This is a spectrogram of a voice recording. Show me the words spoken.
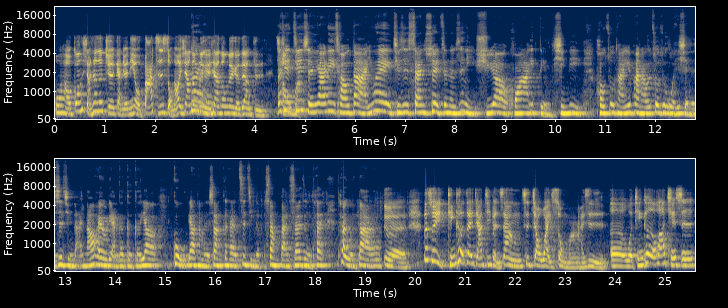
哇，我光想象就觉得感觉你有八只手，然后一下弄那个，一下弄那个这样子，而且精神压力超大。因为其实三岁真的是你需要花一点心力 hold 住他，因为怕他会做出危险的事情来。然后还有两个哥哥要顾，要他们上课，还有自己的上班，实在真的太太伟大了。对，那所以停课在家基本上是叫外送吗？还是？呃，我停课的话，其实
